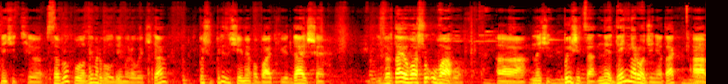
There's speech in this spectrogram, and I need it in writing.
Значить, е, Саврук Володимир Володимирович, да? Пишуть прізвище ім'я по батькові. Далі. Звертаю вашу увагу. А, значить, пишеться не день народження, так? А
